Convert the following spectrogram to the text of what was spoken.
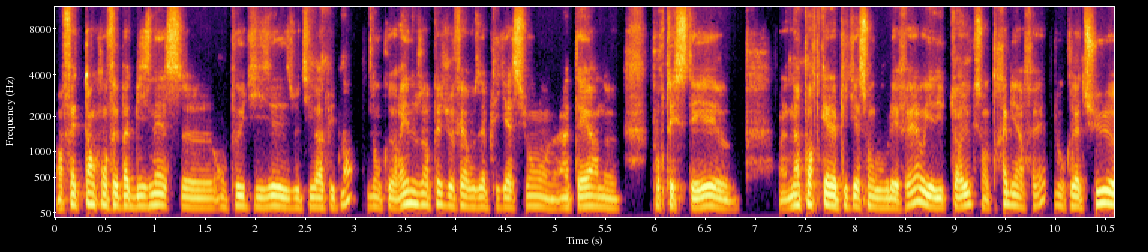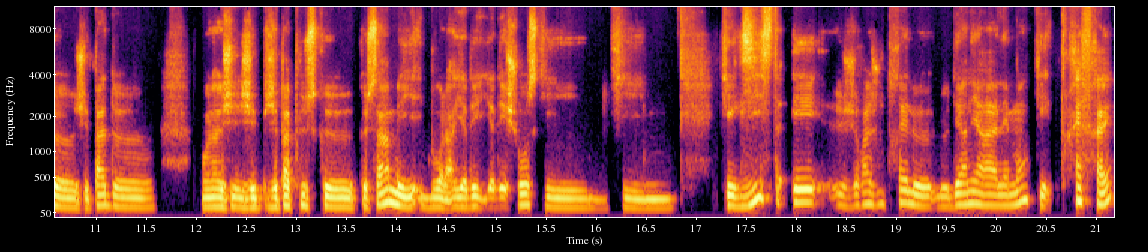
en fait, tant qu'on ne fait pas de business, on peut utiliser les outils gratuitement. Donc, rien ne nous empêche de faire vos applications internes pour tester n'importe quelle application que vous voulez faire. Il y a des tutoriels qui sont très bien faits. Donc là-dessus, j'ai pas voilà, pas plus que, que ça, mais voilà, il y a des, il y a des choses qui, qui, existent. Et je rajouterai le dernier élément qui est très frais.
